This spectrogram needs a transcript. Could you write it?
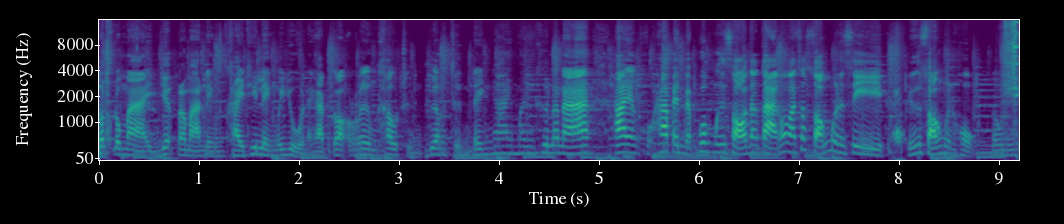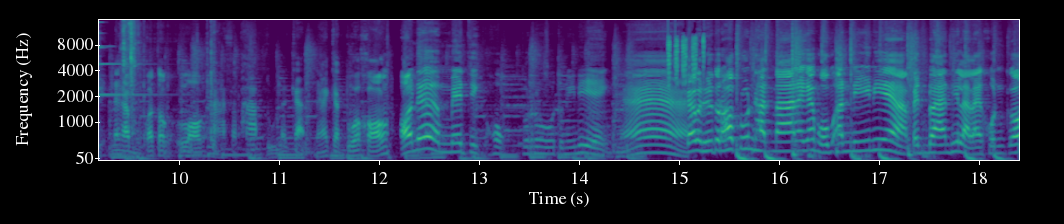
ลดลงมาเยอะประมาณหนึ่งใครที่เล็งไว้อยู่นะครับก็เริ่มเข้าถึงเอื้อมถึงได้ง่ายมากขึ้นแล้วนะ ถ้ายังถ้าเป็นแบบพวกมือสองต่างๆก็ประมาณสัก 24,000ถึง 26,000 ตรงนี้นะครับผมก็ต้องลองหาสภาพดูแล้วกันนะกับตัวของ Honor Magic 6 Pro ตัวนี้นี่เองอ่าการมาถือตัวท็อปรุ่นถัดมานะครับผมอันนี้เนี่ยเป็นแบรนด์ที่หลายๆ คนก็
